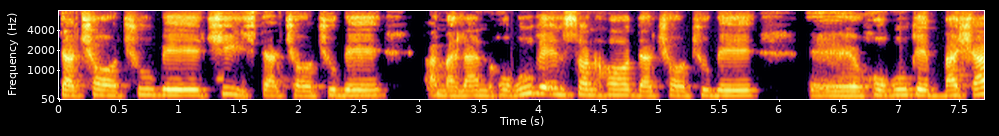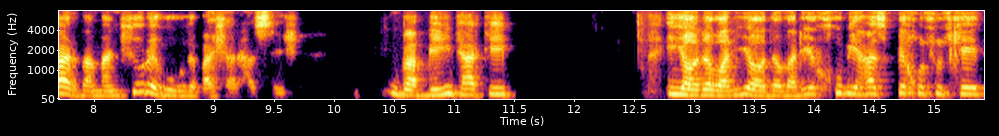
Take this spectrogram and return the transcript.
در چارچوب چیست؟ در چارچوب عملا حقوق انسان ها در چارچوب حقوق بشر و منشور حقوق بشر هستش. و به این ترتیب این یادآوری یادآوری خوبی هست به خصوص که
